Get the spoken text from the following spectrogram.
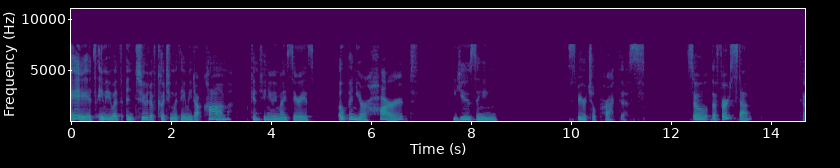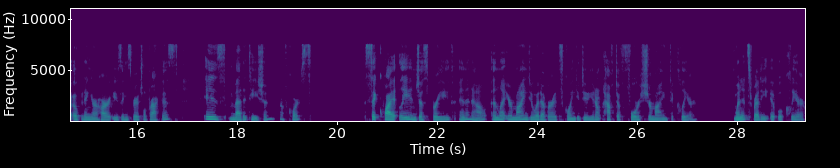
Hey, it's Amy with intuitivecoachingwithamy.com, continuing my series, Open Your Heart Using Spiritual Practice. So, the first step to opening your heart using spiritual practice is meditation, of course. Sit quietly and just breathe in and out and let your mind do whatever it's going to do. You don't have to force your mind to clear. When it's ready, it will clear.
